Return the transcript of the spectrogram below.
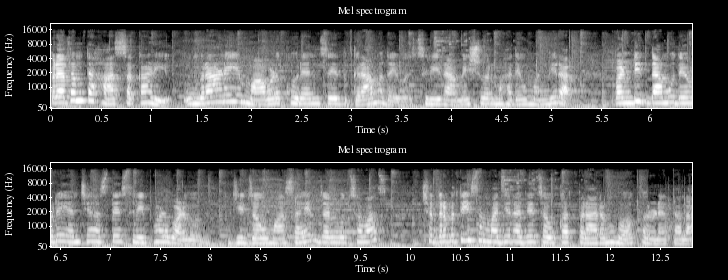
प्रथमतः सकाळी उमराणे मावळखोऱ्यांचे ग्रामदैवत श्री रामेश्वर महादेव मंदिरात पंडित दामू देवरे यांच्या हस्ते श्रीफळ वाळवून जिजाऊ मासाहेब जन्मोत्सवास छत्रपती संभाजीराजे चौकात प्रारंभ करण्यात आला.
